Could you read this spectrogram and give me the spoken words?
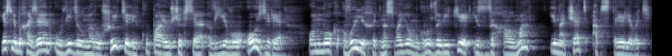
Если бы хозяин увидел нарушителей, купающихся в его озере, он мог выехать на своем грузовике из-за холма и начать отстреливать.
